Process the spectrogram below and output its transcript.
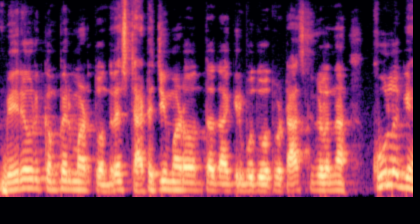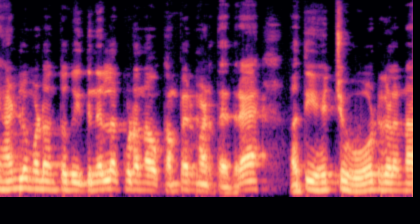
ಬೇರೆಯವ್ರಿಗೆ ಕಂಪೇರ್ ಮಾಡ್ತು ಅಂದ್ರೆ ಸ್ಟ್ರಾಟಜಿ ಮಾಡುವಂತದ್ದಾಗಿರ್ಬೋದು ಅಥವಾ ಟಾಸ್ಕ್ ಗಳನ್ನ ಕೂಲಾಗಿ ಹ್ಯಾಂಡಲ್ ಮಾಡುವಂಥದ್ದು ಇದನ್ನೆಲ್ಲ ಕೂಡ ನಾವು ಕಂಪೇರ್ ಮಾಡ್ತಾ ಇದ್ರೆ ಅತಿ ಹೆಚ್ಚು ಓಟ್ಗಳನ್ನ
